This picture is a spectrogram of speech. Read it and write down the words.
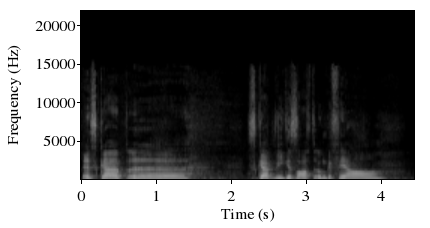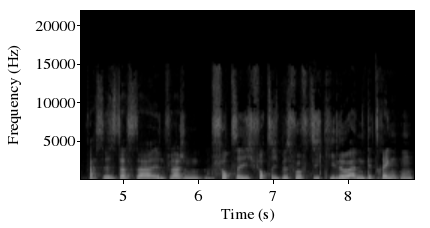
Es gab, äh, es gab wie gesagt ungefähr, was ist das da in Flaschen, 40, 40 bis 50 Kilo an Getränken,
